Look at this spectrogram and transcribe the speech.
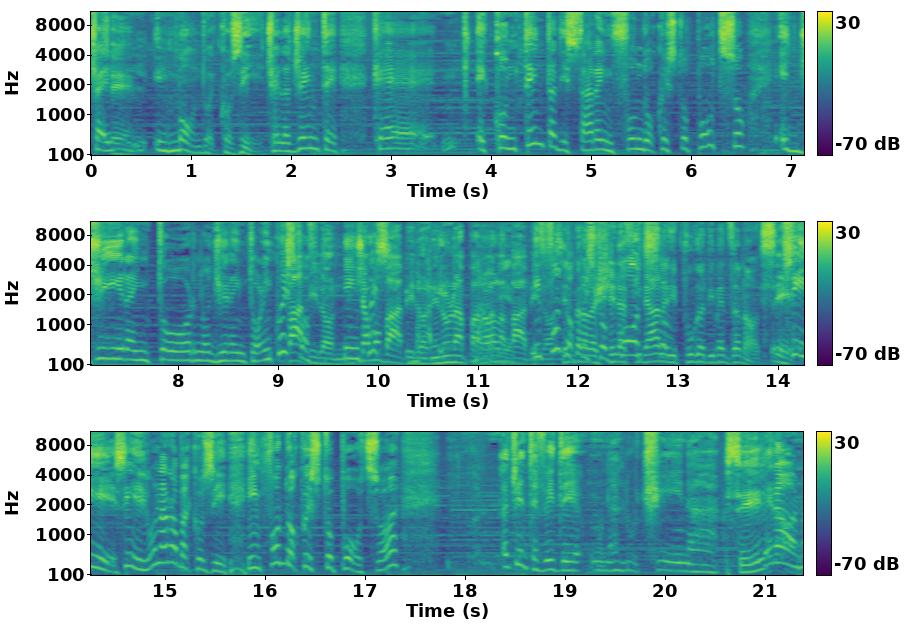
cioè Sì. il, il mondo è così, c'è la gente che è, è contenta di stare in fondo a questo pozzo e gira intorno, gira intorno. In questo, Babylon, in diciamo questo- Babylon, in una parola mia. Babylon. In fondo Sembra la scena pozzo- finale di Fuga di mezzanotte. Sì. Sì, sì, una roba così. In fondo a questo pozzo, eh, la gente vede una lucina, Sì? però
